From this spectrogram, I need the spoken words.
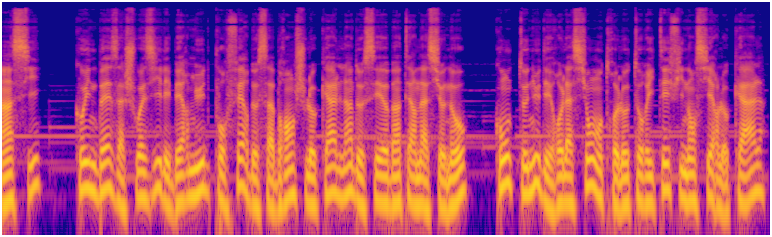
Ainsi, Coinbase a choisi les Bermudes pour faire de sa branche locale l'un de ses hubs internationaux, compte tenu des relations entre l'autorité financière locale,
